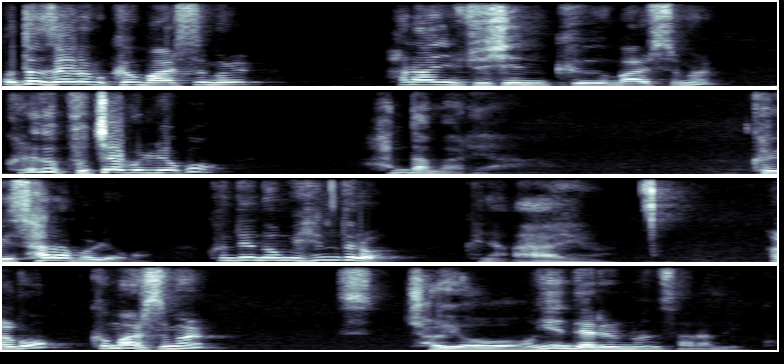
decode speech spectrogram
어떤 사람은 그 말씀을 하나님 주신 그 말씀을 그래도 붙잡으려고 한단 말이야. 그렇게 살아보려고. 근데 너무 힘들어. 그냥 아유 알고 그 말씀을 조용히 내려놓는 사람이 있고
